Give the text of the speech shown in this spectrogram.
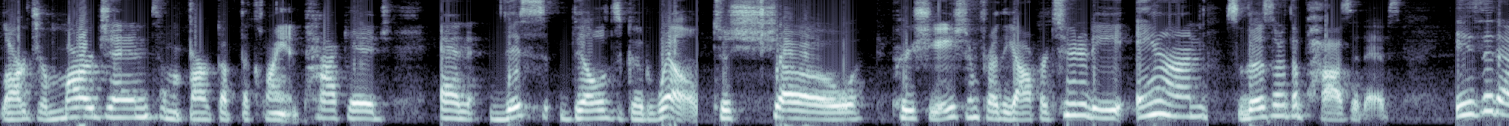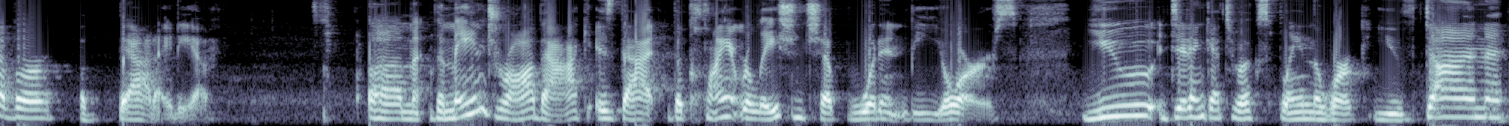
larger margin to mark up the client package. And this builds goodwill to show appreciation for the opportunity. And so those are the positives. Is it ever a bad idea? Um, the main drawback is that the client relationship wouldn't be yours. You didn't get to explain the work you've done.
